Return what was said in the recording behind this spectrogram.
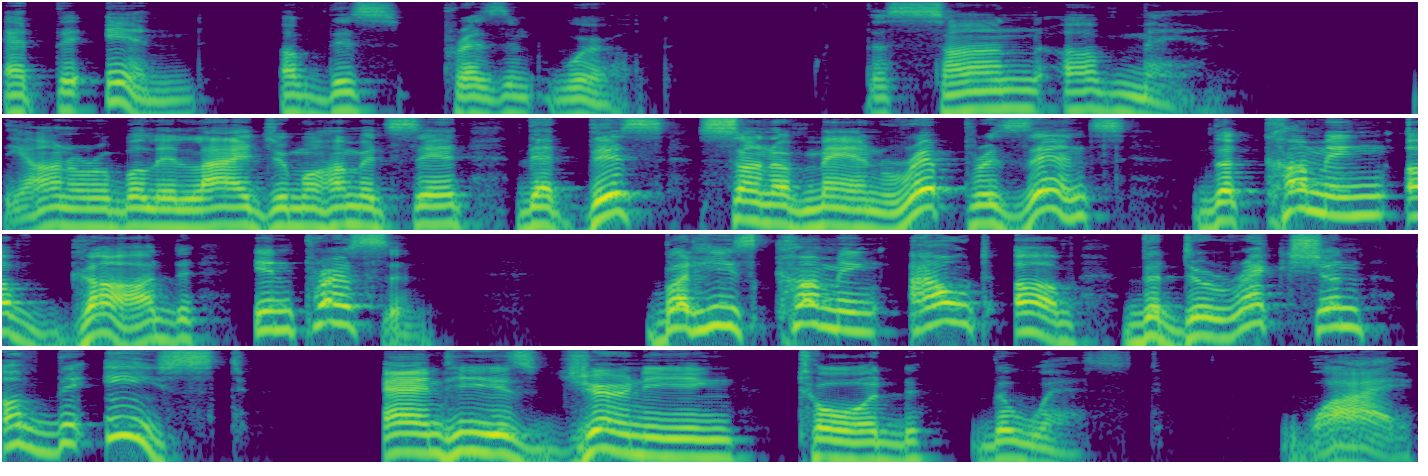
at the end of this present world. The Son of Man the Honorable Elijah Muhammad said that this Son of Man represents the coming of God in person. But he's coming out of the direction of the east and he is journeying toward the west. Why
